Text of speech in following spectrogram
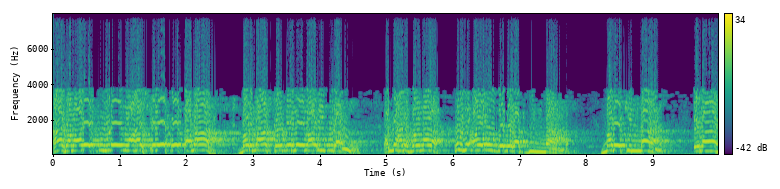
آج ہمارے پورے معاشرے کو تباہ، برباد کر دینے والی برائی۔ اللہ نے فرمایا کل او رب الناس مرے کنہ الہ۔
